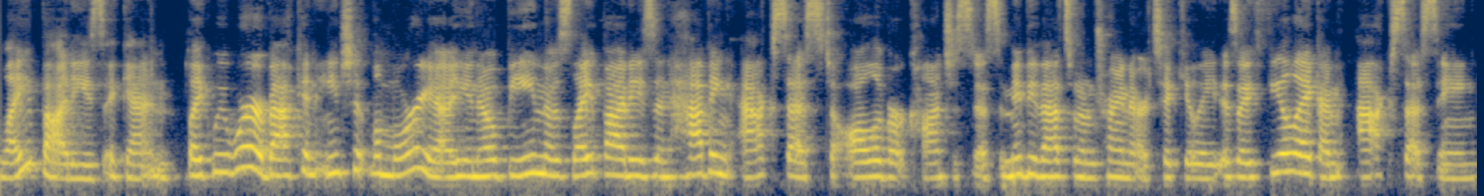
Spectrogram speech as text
light bodies again, like we were back in ancient Lemuria, you know, being those light bodies and having access to all of our consciousness. And maybe that's what I'm trying to articulate is I feel like I'm accessing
